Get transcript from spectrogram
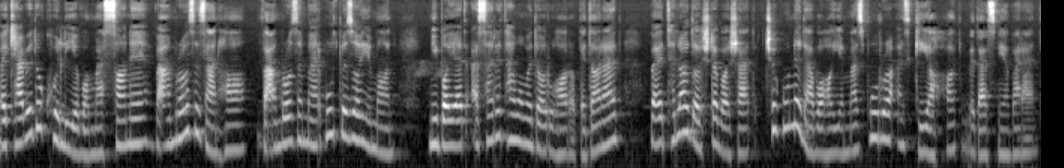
و کبد و کلیه و مسانه و امراض زنها و امراض مربوط به زایمان می باید اثر تمام داروها را بداند و اطلاع داشته باشد چگونه دواهای مزبور را از گیاهات به دست میآورند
